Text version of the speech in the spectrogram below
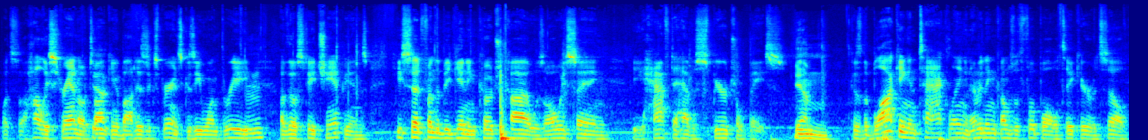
What's uh, Holly Strano talking about his experience because he won 3 of those state champions. He said from the beginning, Coach Kyle was always saying that you have to have a spiritual base. Yeah. Because the blocking and tackling and everything comes with football will take care of itself.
